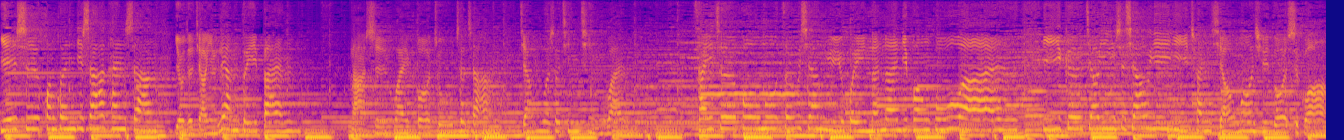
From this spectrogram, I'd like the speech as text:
也是黄昏的沙滩上，有着脚印两对半。那时外婆拄着杖，将我手轻轻挽。踩着薄暮走向余晖，暖暖的澎湖湾。一个脚印是笑意一串，消磨许多时光。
